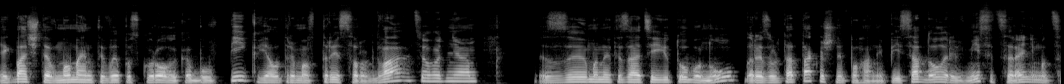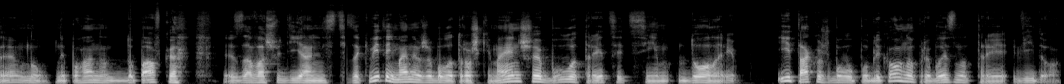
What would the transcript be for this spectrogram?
Як бачите, в моменти випуску ролика був пік, я отримав 3,42 цього дня з монетизації Ютубу. Ну, результат також непоганий. 50 доларів в місяць в середньому це ну, непогана добавка за вашу діяльність. За квітень в мене вже було трошки менше, було 37 доларів. І також було опубліковано приблизно 3 відео.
